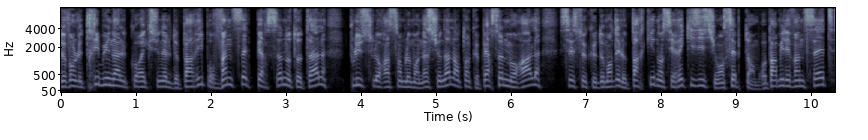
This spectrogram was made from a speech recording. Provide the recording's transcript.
devant le tribunal correctionnel de Paris pour 27 personnes au total, plus le Rassemblement national en tant que personne morale. C'est ce que demandait le parquet dans ses réquisitions en septembre. Parmi les 27,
